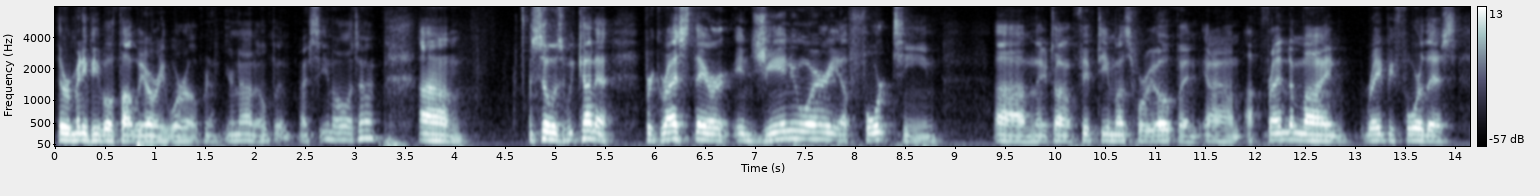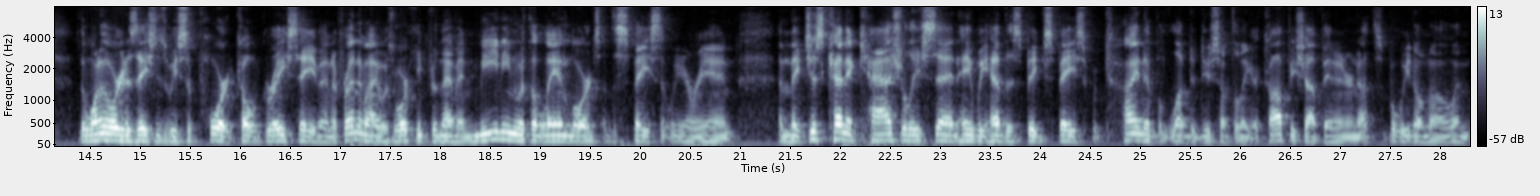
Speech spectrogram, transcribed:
there were many people who thought we already were open. You're not open. I see it all the time. Um, so as we kind of progressed there in January of 14 um, they're talking 15 months before we opened um, a friend of mine right before this the one of the organizations we support called Grace Haven a friend of mine was working for them and meeting with the landlords of the space that we were in and they just kind of casually said, "Hey, we have this big space. We kind of would love to do something like a coffee shop in it or not, but we don't know." And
